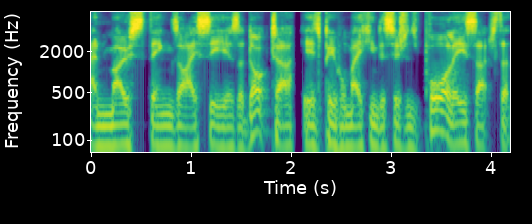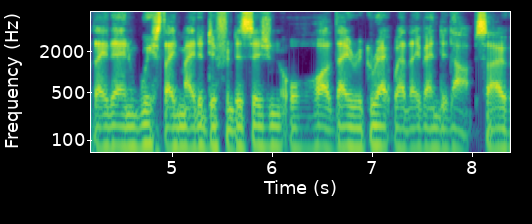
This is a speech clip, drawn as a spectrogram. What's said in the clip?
And most things I see as a doctor is people making decisions poorly such that they then wish they'd made a different decision or they regret where they've ended up. So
